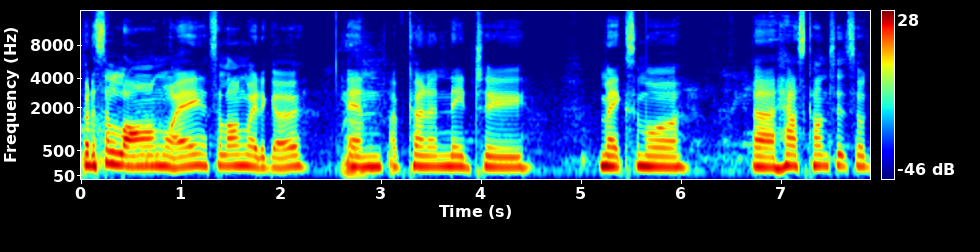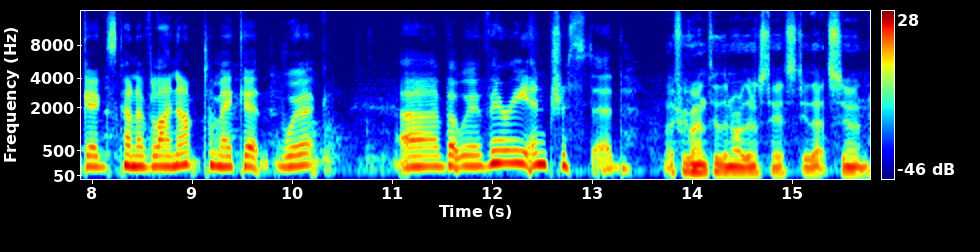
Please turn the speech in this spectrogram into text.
but it's a long way. It's a long way to go. Yeah. And I've kind of need to make some more uh, house concerts or gigs kind of line up to make it work. Uh, but we're very interested. If you're going through the northern states, do that soon,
